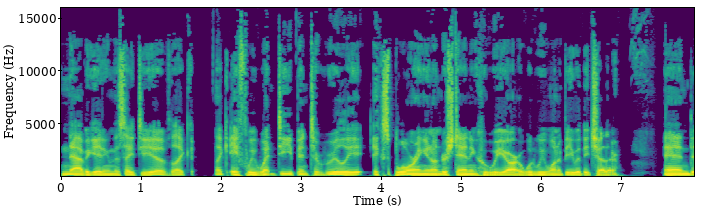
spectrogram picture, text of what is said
navigating this idea of like, like if we went deep into really exploring and understanding who we are, would we want to be with each other? And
